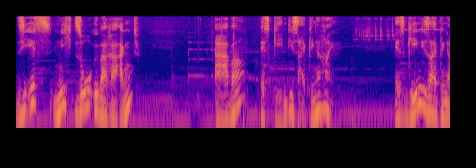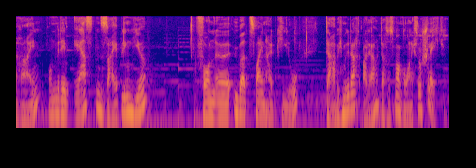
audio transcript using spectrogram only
sie ist nicht so überragend, aber es gehen die Saiblinge rein. Es gehen die Saiblinge rein und mit dem ersten Saibling hier von äh, über zweieinhalb Kilo, da habe ich mir gedacht, Alter, das ist mal gar nicht so schlecht.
